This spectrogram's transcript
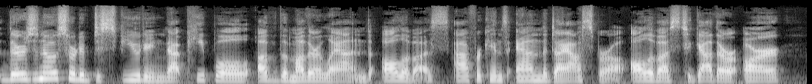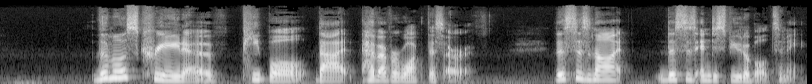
there's no sort of disputing that people of the motherland, all of us, Africans and the diaspora, all of us together are the most creative people that have ever walked this earth. This is not, this is indisputable to me.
